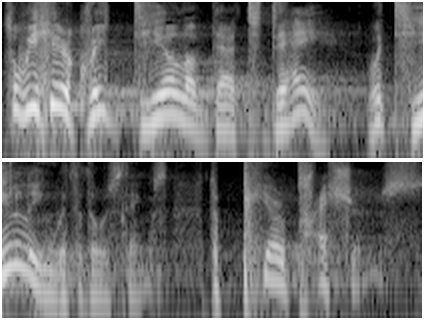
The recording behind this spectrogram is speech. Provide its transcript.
So we hear a great deal of that today. We're dealing with those things, peer pressures.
